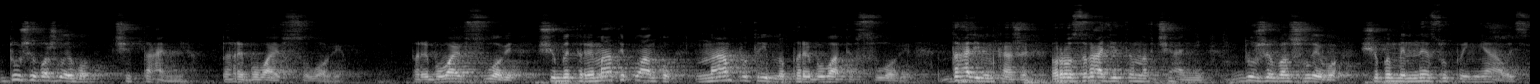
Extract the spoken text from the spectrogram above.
дуже важливого читання. Перебувай в слові. Перебувай в слові. Щоб тримати планку, нам потрібно перебувати в слові. Далі він каже, розраді та навчанні. Дуже важливо, щоб ми не зупинялися.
